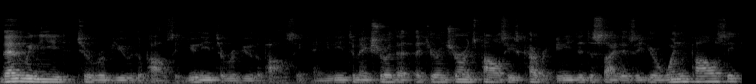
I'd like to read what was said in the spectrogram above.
Then we need to review the policy. You need to review the policy and you need to make sure that, that your insurance policy is covered. You need to decide is it your wind policy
